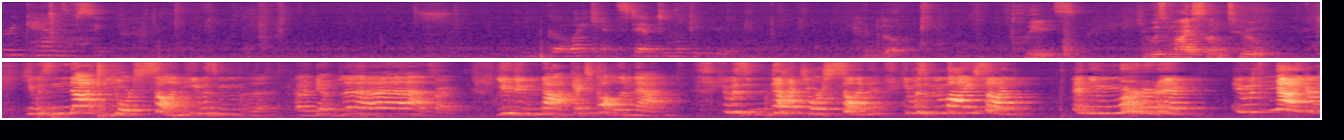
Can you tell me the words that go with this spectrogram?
Three cans of soup. Go, I can't stand to look at you. And, uh, please. He was my son too. He was not your son. He was. m- Uh, no, blah, sorry. You do not get to call him that. He was not your son. He was my son. And you murdered him. He was not your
